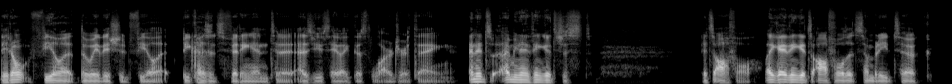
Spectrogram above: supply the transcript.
they don't feel it the way they should feel it because it's fitting into, as you say, like this larger thing. And it's, I mean, I think it's just, it's awful. Like, I think it's awful that somebody took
